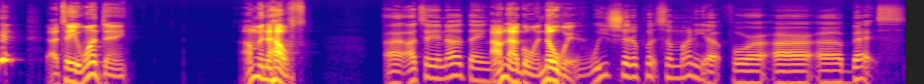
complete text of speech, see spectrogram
I tell you one thing. I'm in the house. I, I'll tell you another thing. I'm not going nowhere. We should have put some money up for our uh, bets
